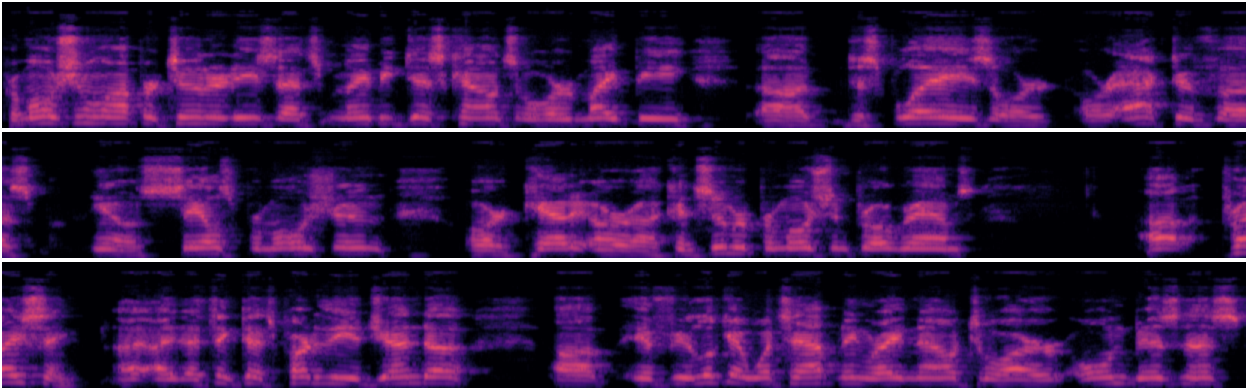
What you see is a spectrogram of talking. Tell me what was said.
promotional opportunities. That's maybe discounts or might be uh, displays or or active, uh, you know, sales promotion or cat- or uh, consumer promotion programs. Uh, pricing. I, I, think that's part of the agenda. if you look at what's happening right now to our own business,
